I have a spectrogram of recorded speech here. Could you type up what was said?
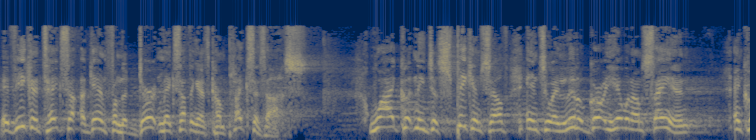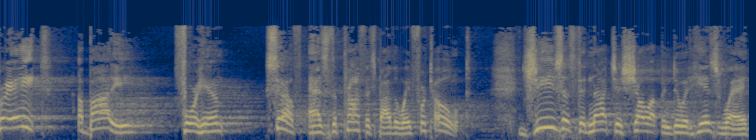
if he could take, some, again, from the dirt and make something as complex as us, why couldn't he just speak himself into a little girl? You hear what I'm saying? And create a body for himself, as the prophets, by the way, foretold. Jesus did not just show up and do it his way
